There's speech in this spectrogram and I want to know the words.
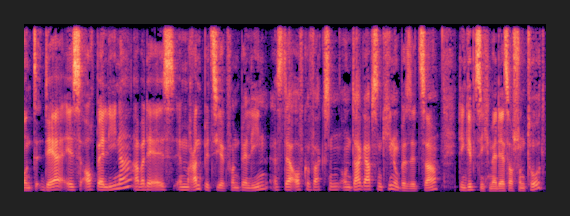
Und der ist auch Berliner, aber der ist im Randbezirk von Berlin, ist der aufgewachsen. Und da gab es einen Kinobesitzer, den gibt's nicht mehr, der ist auch schon tot.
